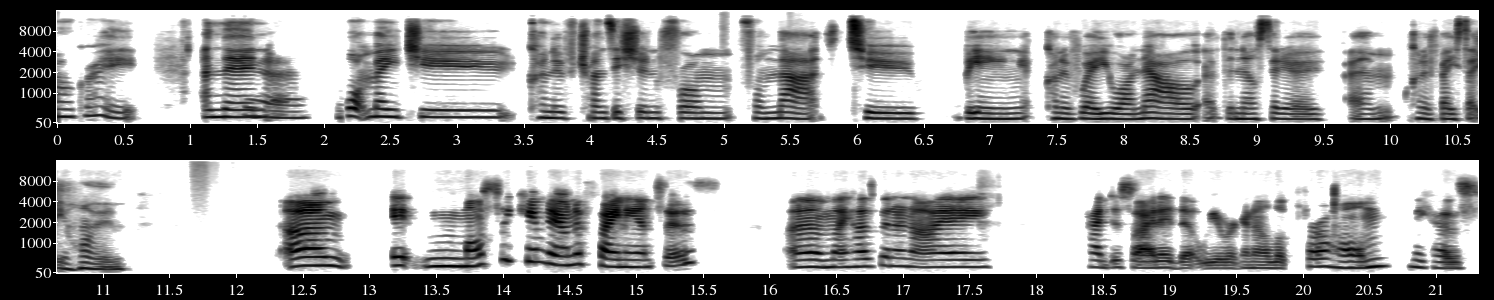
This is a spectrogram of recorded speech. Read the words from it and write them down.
Oh, great. And then yeah. what made you kind of transition from from that to being kind of where you are now at the nail studio, um, kind of based at your home? Um, it mostly came down to finances. Um, my husband and I had decided that we were going to look for a home because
